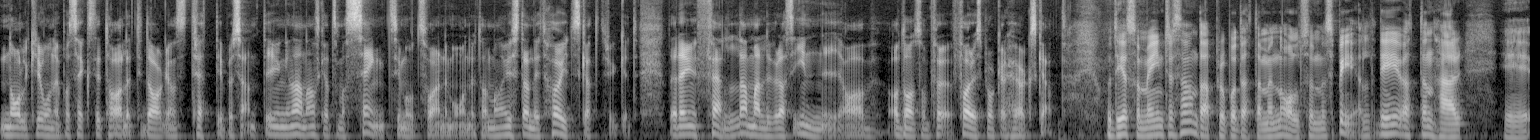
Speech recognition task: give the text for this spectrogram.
0 kronor på 60-talet till dagens 30 procent. Det är ju ingen annan skatt som har sänkts i motsvarande mån, utan man har ju ständigt höjt skattetrycket. Det där är ju en fälla man luras in i av, av de som för, förespråkar hög skatt. Och det som är intressant apropå detta med nollsummespel, det är ju att den här eh,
